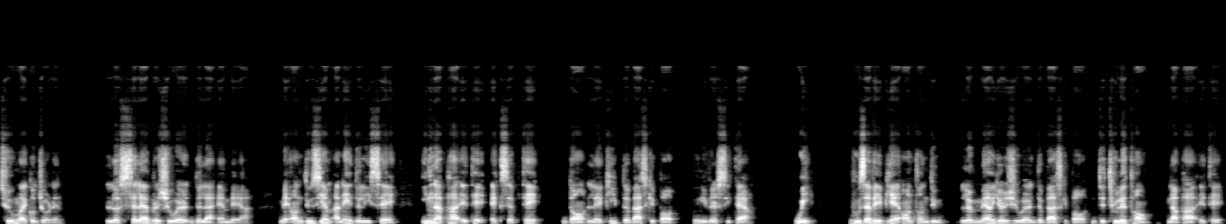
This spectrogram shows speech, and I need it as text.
tout Michael Jordan, le célèbre joueur de la NBA, mais en deuxième année de lycée, il n'a pas été accepté dans l'équipe de basketball universitaire. Oui, vous avez bien entendu, le meilleur joueur de basketball de tout le temps n'a pas été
